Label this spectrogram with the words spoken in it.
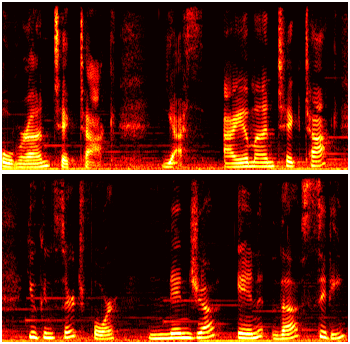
over on TikTok. Yes, I am on TikTok. You can search for Ninja in the City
